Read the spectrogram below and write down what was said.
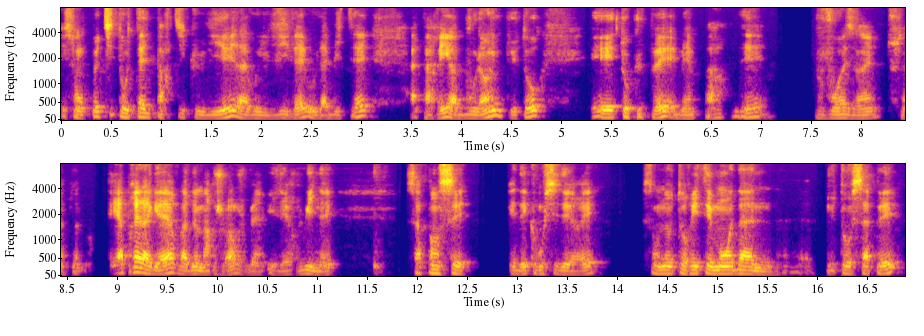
et son petit hôtel particulier, là où il vivait, où il habitait, à Paris, à Boulogne plutôt, est occupé eh par des voisins, tout simplement. Et après la guerre, Valdemar Georges, bien, il est ruiné. Sa pensée est déconsidérée, son autorité mondaine plutôt sapée,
